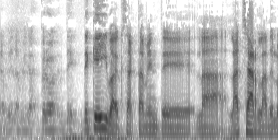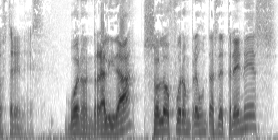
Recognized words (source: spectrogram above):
Ah, mira, mira, mira. Pero ¿de, de qué iba exactamente la, la charla de los trenes? Bueno, en realidad solo fueron preguntas de trenes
